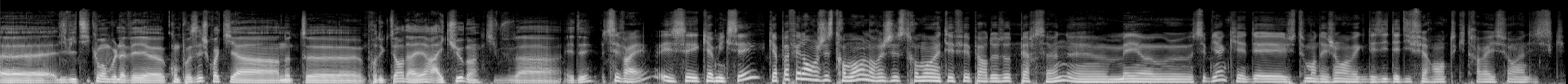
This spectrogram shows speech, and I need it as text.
euh, Livity, comment vous l'avez euh, composé? Je crois qu'il y a un autre euh, producteur derrière, iCube, hein, qui vous a aidé. C'est vrai, et c'est qui a mixé, qui a pas fait l'enregistrement. L'enregistrement a été fait par deux autres personnes, euh, mais c'est bien qu'il y ait des, justement des gens avec des idées différentes qui travaillent sur un disque.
